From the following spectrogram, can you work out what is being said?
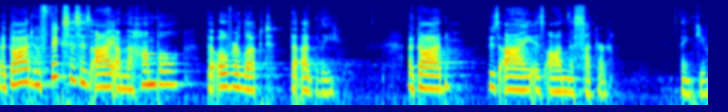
A God who fixes his eye on the humble, the overlooked, the ugly. A God whose eye is on the sucker. Thank you.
